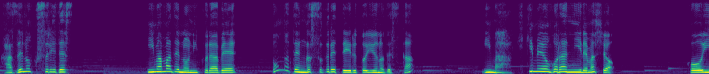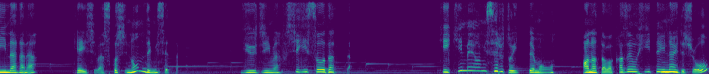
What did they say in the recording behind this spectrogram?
風邪の薬です。今までのに比べ、どんな点が優れているというのですか？今、効き目をご覧に入れましょう。こう言いながら、ケイシは少し飲んでみせた。友人は不思議そうだった。効き目を見せると言っても、あなたは風邪をひいていないでしょ？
